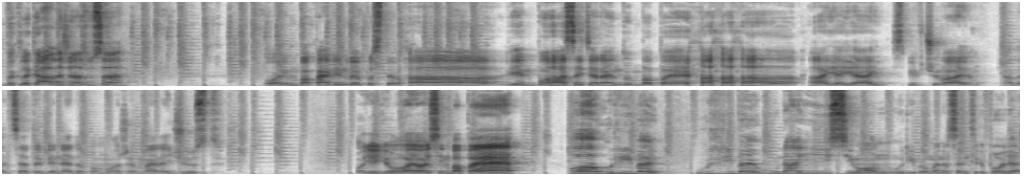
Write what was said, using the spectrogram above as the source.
Викликали Жезуса. Ой, Мбапе він випустив. Ха! Він погасить оренду Мбапе. Ха-ха-ха. Ай-яй-яй, співчуваю. Але це тобі не допоможе. В мене джуст. Ой-ой-ой, ось Мбапе. О, Урібе! Урібе, Унай Сімон. Урібе у мене в центрі поля.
